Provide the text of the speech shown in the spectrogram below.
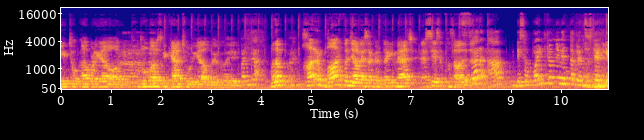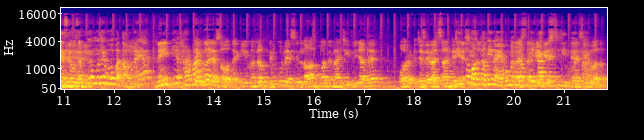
एक चौका पड़ गया और हाँ। दो बार उसके कैच छूट गया हुए हुए। मतलब हर बार पंजाब ऐसा करता है कि मैच ऐसे ऐसे फंसा देता सर है आप डिसअपॉइंट करने में इतना कंसिस्टेंट कैसे हो सकते हो मुझे वो बताओ ना यार नहीं कि हर बार बार ऐसा होता है कि मतलब बिल्कुल ऐसे लास्ट बॉल में मैच जीत भी जाता है और जैसे राजस्थान के जीत तो बहुत। कम ही रहे हैं, वो मतलब एक आध मैच जीते हैं, ही हाँ। हुआ था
